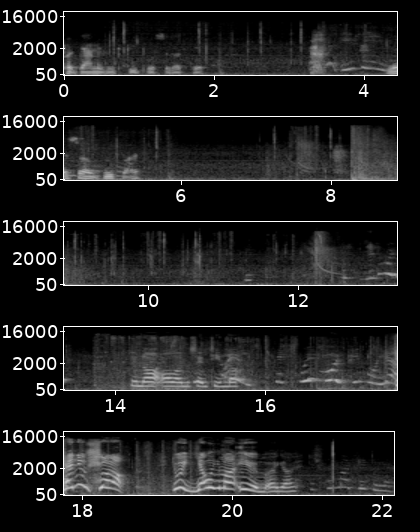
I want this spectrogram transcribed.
put damage into people, so that's good. Easy. This uh blue flag. Did we- You're not all on the same team though. There's three more people yet. Can you shut up? You're yelling in my ear, my guy. There's three more people yet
